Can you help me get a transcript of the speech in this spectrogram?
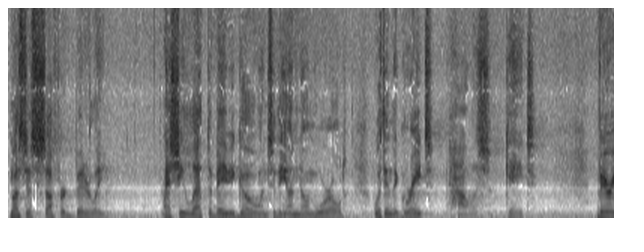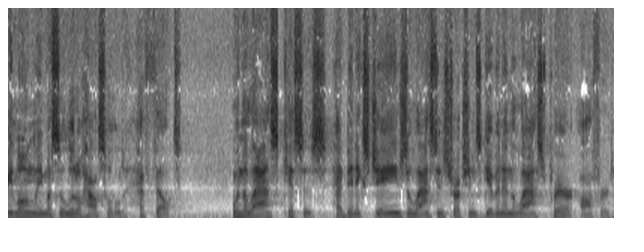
must have suffered bitterly as she let the baby go into the unknown world within the great palace gate. Very lonely must the little household have felt when the last kisses had been exchanged, the last instructions given, and the last prayer offered.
